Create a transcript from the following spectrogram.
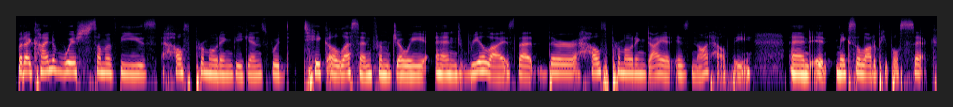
But I kind of wish some of these health promoting vegans would take a lesson from Joey and realize that their health promoting diet is not healthy and it makes a lot of people sick.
